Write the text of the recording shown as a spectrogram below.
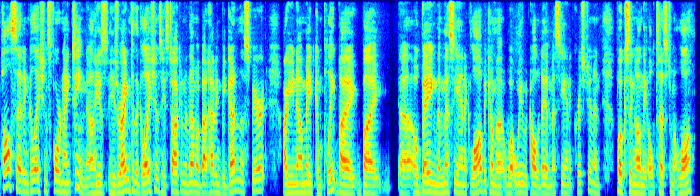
Paul said in Galatians 4:19. Now he's he's writing to the Galatians. He's talking to them about having begun in the Spirit. Are you now made complete by by uh, obeying the messianic law? Become a what we would call today a messianic Christian and focusing on the Old Testament law.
